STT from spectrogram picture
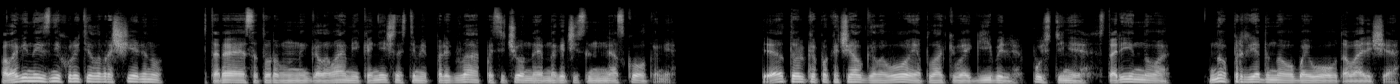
Половина из них улетела в расщелину, вторая с оторванными головами и конечностями полегла, посеченная многочисленными осколками. Я только покачал головой, оплакивая гибель, пусть и не старинного, но преданного боевого товарища.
